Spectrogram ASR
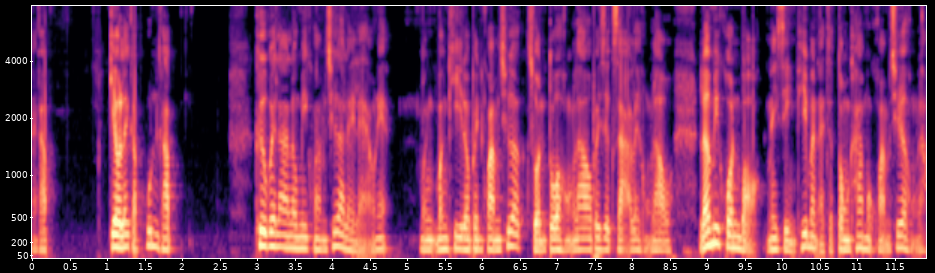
นะครับ เกี่ยวอะไรกับหุ้นครับ คือเวลาเรามีความเชื่ออะไรแล้วเนี่ยบางบางทีเราเป็นความเชื่อส่วนตัวของเราไปศึกษาอะไรของเรา แล้วมีคนบอกในสิ่งที่มันอาจจะตรงข้ามกับความเชื่อของเรา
